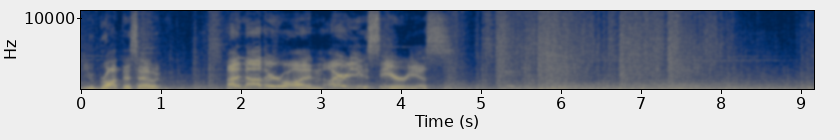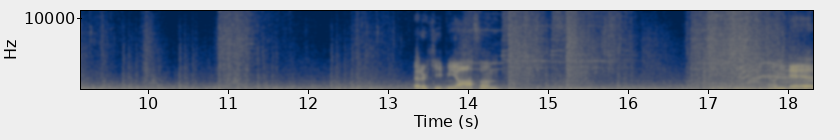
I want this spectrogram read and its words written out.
You brought this out. Another one! Are you serious? Better keep me off him. No, he did.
